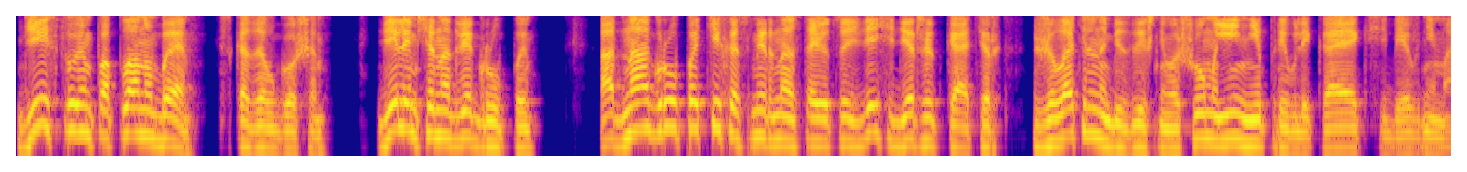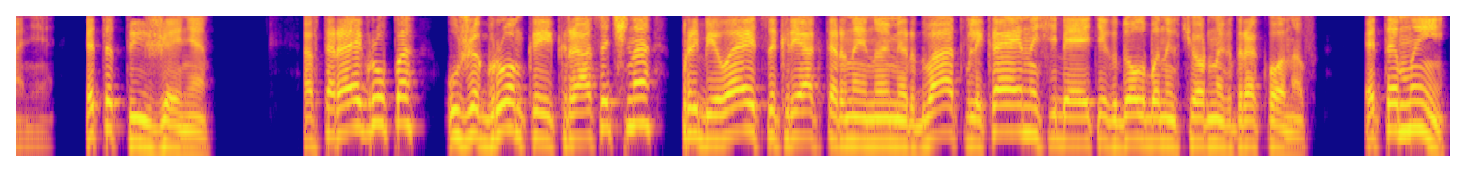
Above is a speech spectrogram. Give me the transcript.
«Действуем по плану «Б», — сказал Гоша. «Делимся на две группы. Одна группа тихо смирно остается здесь и держит катер, желательно без лишнего шума и не привлекая к себе внимания. Это ты, Женя. А вторая группа уже громко и красочно пробивается к реакторной номер два, отвлекая на себя этих долбанных черных драконов. Это мы,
